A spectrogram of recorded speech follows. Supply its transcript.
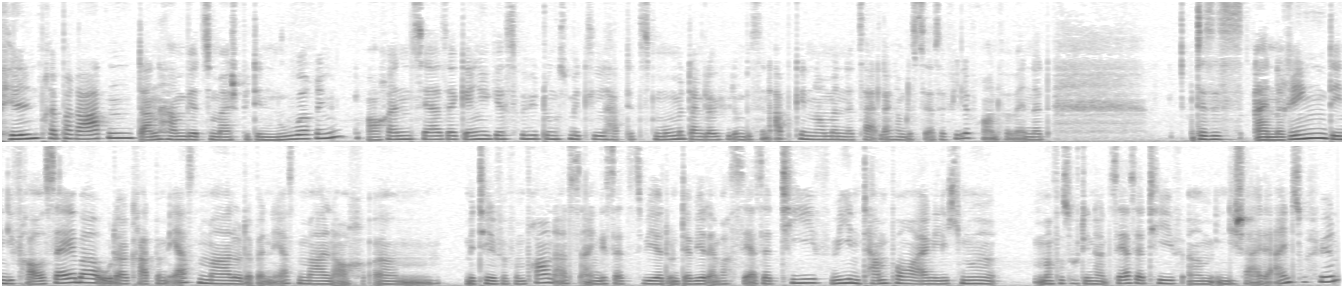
Pillenpräparaten. Dann haben wir zum Beispiel den Nuvaring, auch ein sehr, sehr gängiges Verhütungsmittel, hat jetzt momentan, glaube ich, wieder ein bisschen abgenommen. Eine Zeit lang haben das sehr, sehr viele Frauen verwendet. Das ist ein Ring, den die Frau selber oder gerade beim ersten Mal oder bei den ersten Malen auch ähm, mit Hilfe vom Frauenarzt eingesetzt wird und der wird einfach sehr, sehr tief, wie ein Tampon eigentlich, nur man versucht ihn halt sehr, sehr tief ähm, in die Scheide einzuführen.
